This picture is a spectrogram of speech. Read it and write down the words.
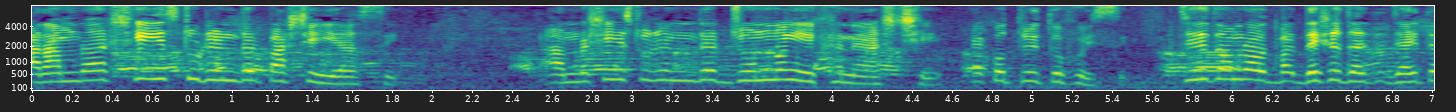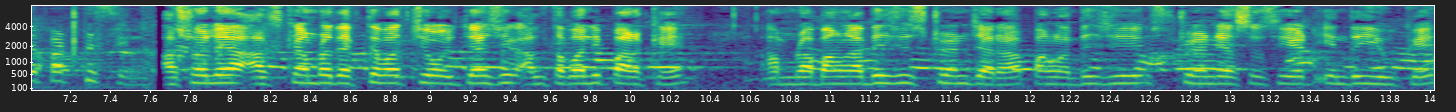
আর আমরা সেই স্টুডেন্টদের পাশেই আছি। আমরা সেই স্টুডেন্টদের জন্যই এখানে আসছি, একত্রিত হয়েছি। যেহেতু আমরা দেশে যাইতে- পারতেছি না। আসলে আজকে আমরা দেখতে পাচ্ছি ঐতিহাসিক আলতাবালি পার্কে আমরা বাংলাদেশি স্টুডেন্ট যারা, Bangladeshi student associate in the UK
